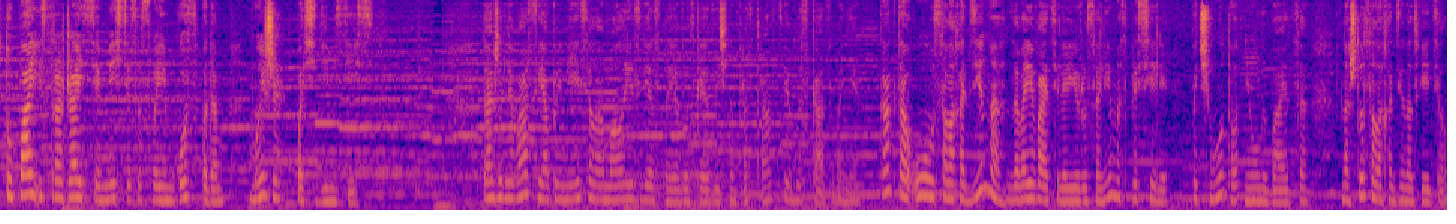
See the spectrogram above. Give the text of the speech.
Ступай и сражайся вместе со своим Господом, мы же посидим здесь». Также для вас я приметила малоизвестное в русскоязычном пространстве высказывание. Как-то у Салахаддина, завоевателя Иерусалима, спросили, почему тот не улыбается, на что Салахаддин ответил,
